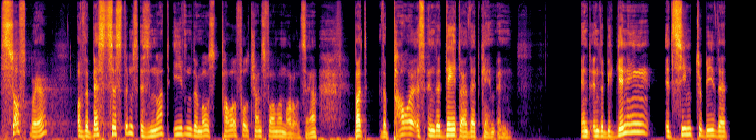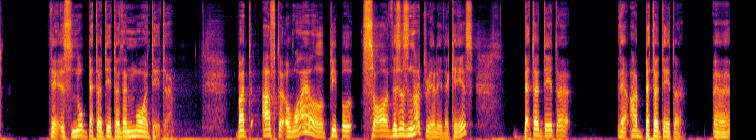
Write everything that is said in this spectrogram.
Software of the best systems is not even the most powerful transformer models. Yeah? But the power is in the data that came in. And in the beginning, it seemed to be that there is no better data than more data. But after a while, people saw this is not really the case. Better data, there are better data uh,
